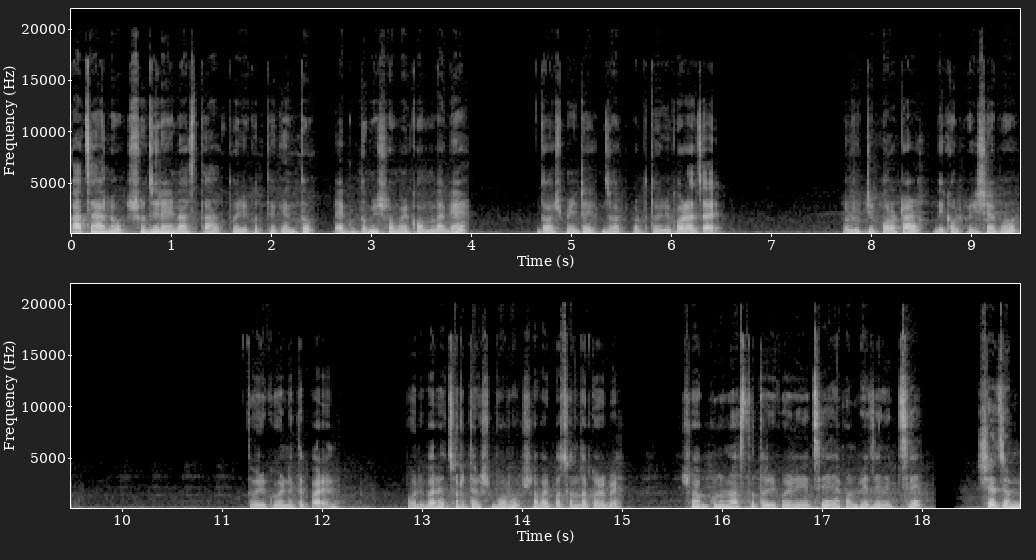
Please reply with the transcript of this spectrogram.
কাঁচা আলু সুজির এই নাস্তা তৈরি করতে কিন্তু একদমই সময় কম লাগে। দশ মিনিটে ঝটপট তৈরি করা যায়। রুটি পরোটার বিকল্প হিসাবেও তৈরি করে নিতে পারেন। পরিবারে ছোটো থেকে বড় সবাই পছন্দ করবে। সবগুলো নাস্তা তৈরি করে নিয়েছি, এখন ভেজে নিচ্ছে। সেজন্য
